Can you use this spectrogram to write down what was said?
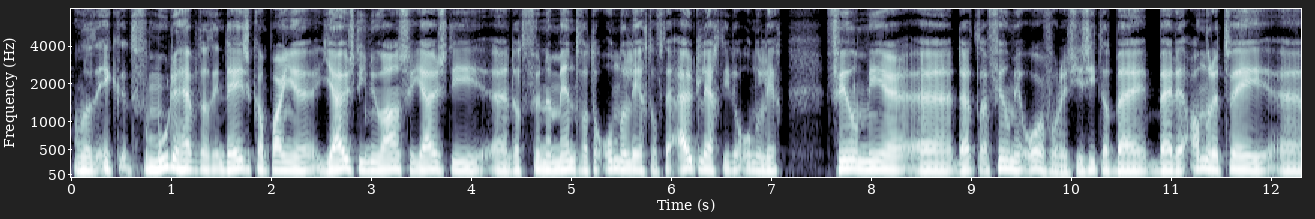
Omdat ik het vermoeden heb dat in deze campagne juist die nuance, juist die, eh, dat fundament wat eronder ligt, of de uitleg die eronder ligt, veel meer, eh, dat er veel meer oor voor is. Je ziet dat bij, bij de andere twee eh,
